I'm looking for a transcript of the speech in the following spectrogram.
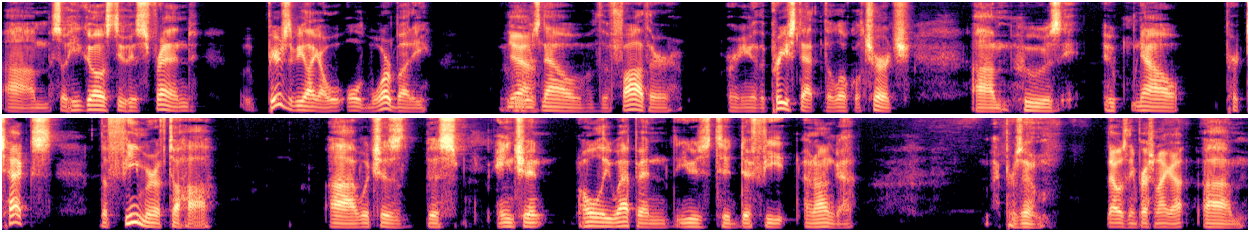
Um, so he goes to his friend, who appears to be like an old war buddy, who Yeah. is now the father or you know the priest at the local church, um, who's who now protects the femur of Taha, uh, which is this ancient holy weapon used to defeat Ananga. I presume. That was the impression I got. Um,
